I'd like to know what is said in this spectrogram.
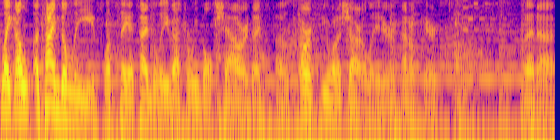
like a, a time to leave. Let's say a time to leave after we both showered, I suppose. Or if you want to shower later, I don't care. But, uh,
